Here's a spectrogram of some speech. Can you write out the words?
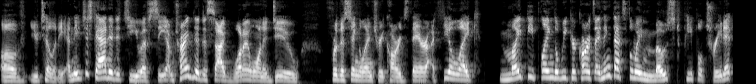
of utility and they just added it to ufc i'm trying to decide what i want to do for the single entry cards there. I feel like might be playing the weaker cards. I think that's the way most people treat it.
